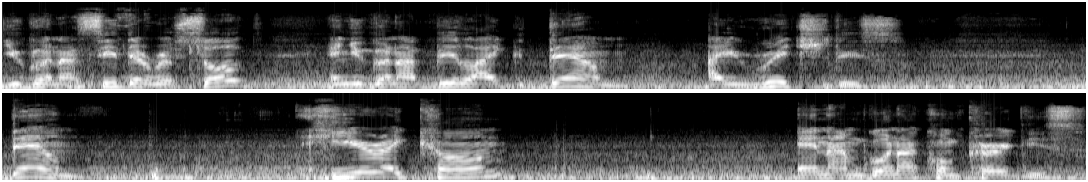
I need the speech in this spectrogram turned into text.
you're gonna see the result and you're gonna be like, damn, I reached this. Damn, here I come and I'm gonna conquer this.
